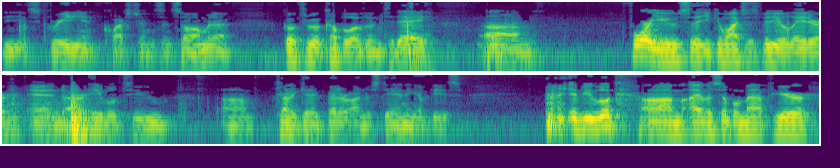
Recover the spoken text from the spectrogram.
these gradient questions. And so I'm going to go through a couple of them today um, for you so that you can watch this video later and are able to um, kind of get a better understanding of these. if you look, I have a simple map here.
